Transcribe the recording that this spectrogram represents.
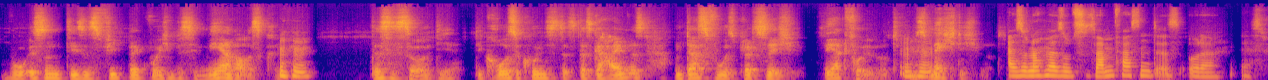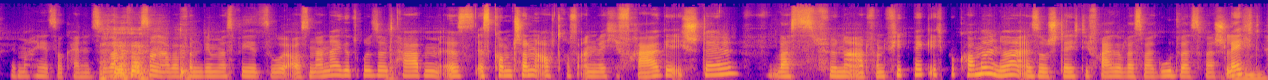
wo ist denn dieses Feedback, wo ich ein bisschen mehr rauskriege. Mhm. Das ist so die, die große Kunst, das, das Geheimnis und das, wo es plötzlich wertvoll wird, wo es Mhm. mächtig wird. Also nochmal so zusammenfassend ist, oder es, wir machen jetzt auch keine Zusammenfassung, aber von dem, was wir jetzt so auseinandergedröselt haben, ist, es kommt schon auch darauf an, welche Frage ich stelle, was für eine Art von Feedback ich bekomme. Ne? Also stelle ich die Frage, was war gut, was war schlecht, Mhm.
